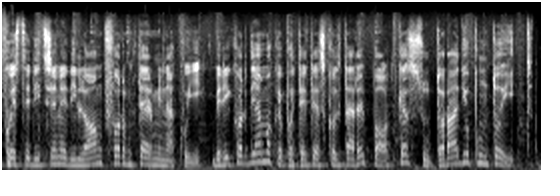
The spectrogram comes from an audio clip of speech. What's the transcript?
Questa edizione di Longform termina qui. Vi ricordiamo che potete ascoltare il podcast su toradio.it.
